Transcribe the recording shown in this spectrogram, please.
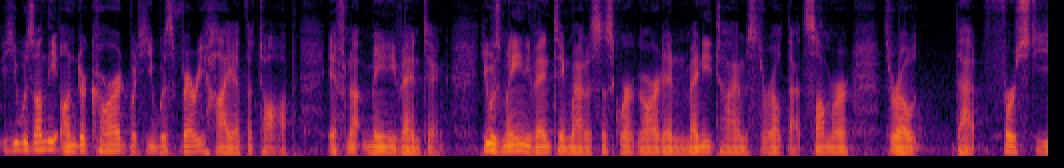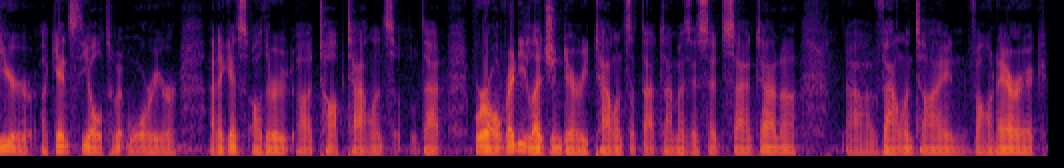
he was on the undercard, but he was very high at the top, if not main eventing. He was main eventing Madison Square Garden many times throughout that summer, throughout that first year against the Ultimate Warrior and against other uh, top talents that were already legendary talents at that time. As I said, Santana, uh, Valentine, Von Erich,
